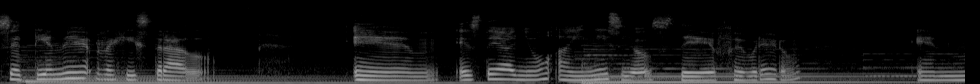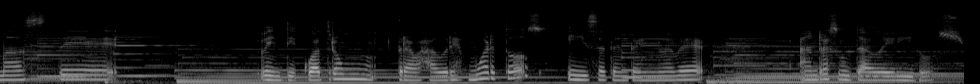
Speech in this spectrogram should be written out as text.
se tiene registrado en este año a inicios de febrero en más de 24 trabajadores muertos y 79 han resultado heridos.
